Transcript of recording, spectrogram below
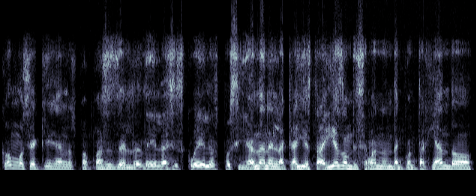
¿cómo se quejan los papás de, de las escuelas? Pues si andan en la calle, está ahí es donde se van, andan contagiando.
